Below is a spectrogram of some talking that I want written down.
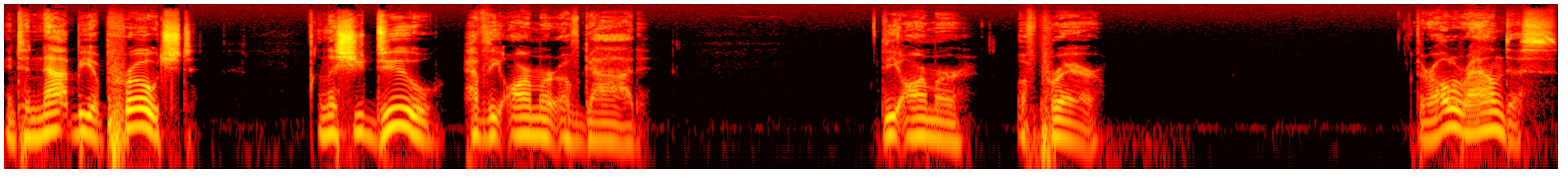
and to not be approached unless you do have the armor of God, the armor of prayer. They're all around us.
